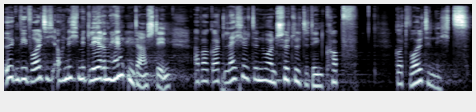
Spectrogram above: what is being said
irgendwie wollte ich auch nicht mit leeren Händen dastehen. Aber Gott lächelte nur und schüttelte den Kopf. Gott wollte nichts.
